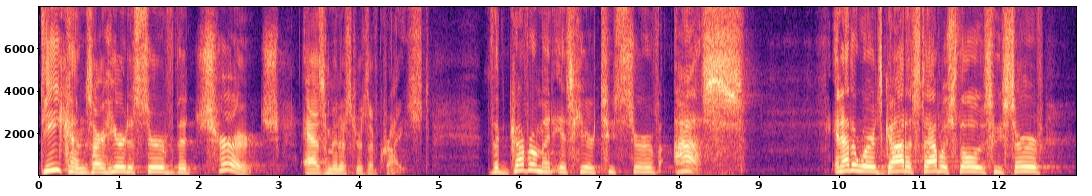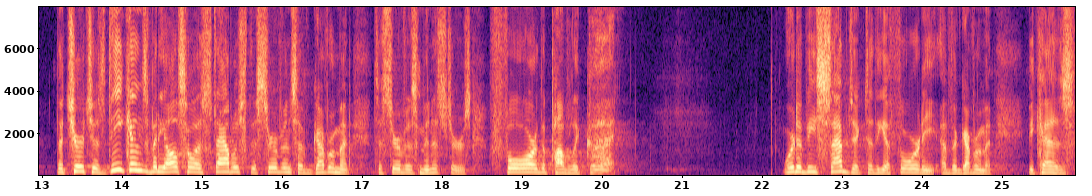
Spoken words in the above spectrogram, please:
deacons are here to serve the church as ministers of Christ, the government is here to serve us. In other words, God established those who serve the church as deacons, but He also established the servants of government to serve as ministers for the public good. We're to be subject to the authority of the government because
